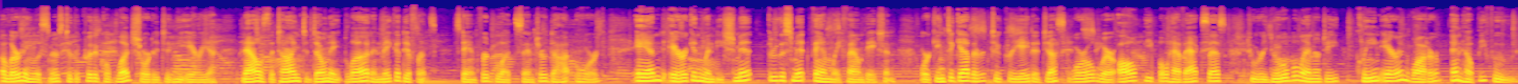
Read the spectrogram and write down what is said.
alerting listeners to the critical blood shortage in the area. Now is the time to donate blood and make a difference. StanfordBloodCenter.org. And Eric and Wendy Schmidt through the Schmidt Family Foundation, working together to create a just world where all people have access to renewable energy, clean air and water, and healthy food.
